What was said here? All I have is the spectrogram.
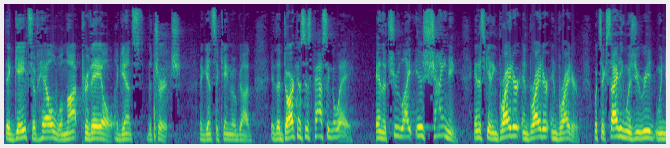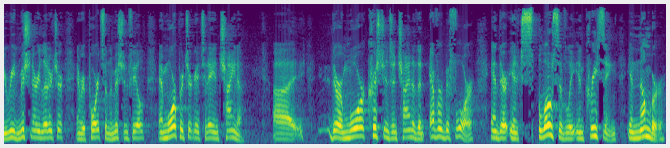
the gates of hell will not prevail against the church, against the kingdom of God. The darkness is passing away and the true light is shining and it's getting brighter and brighter and brighter. What's exciting was you read, when you read missionary literature and reports from the mission field, and more particularly today in China. Uh, there are more Christians in China than ever before, and they're explosively increasing in number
